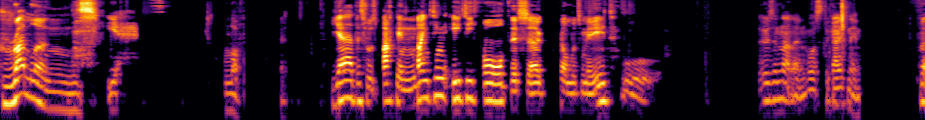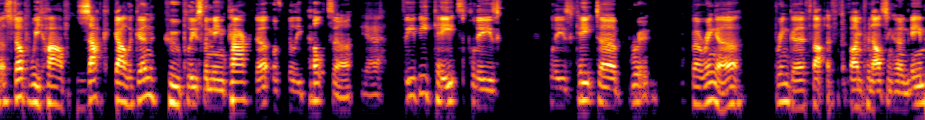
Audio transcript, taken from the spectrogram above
Gremlins. Yes. Love it. Yeah, this was back in 1984. This uh, film was made. Ooh. Who's in that then? What's the guy's name? First up, we have Zach Galligan, who plays the main character of Billy Peltzer. Yeah. Phoebe Cates plays plays Kate uh, Br- Beringer, Bringer, if that if, if I'm pronouncing her name.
